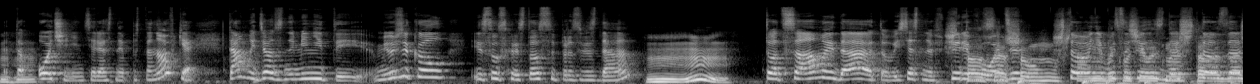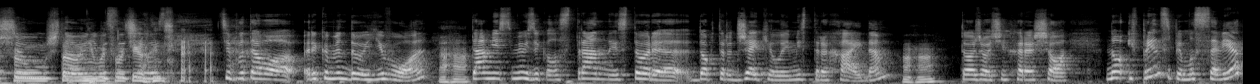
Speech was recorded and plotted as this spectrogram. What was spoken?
Mm-hmm. Это очень интересные постановки. Там идет знаменитый мюзикл «Иисус Христос суперзвезда». Mm-hmm. Тот самый, да, то, естественно, в переводе. Что Что-нибудь случилось? Да что за шум? Что-нибудь случилось? Типа того, рекомендую его. Ага. Там есть мюзикл «Странная история доктора Джекила и мистера Хайда». Ага. Тоже очень хорошо. Ну и в принципе Моссовет,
